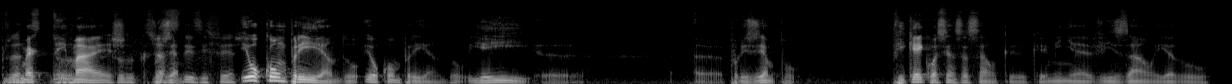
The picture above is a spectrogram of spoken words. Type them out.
Portanto, como é que, tudo, nem mais. Tudo que já exemplo, se diz e fez. Eu compreendo, eu compreendo, e aí, uh, uh, por exemplo, fiquei com a sensação que, que a minha visão e a do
